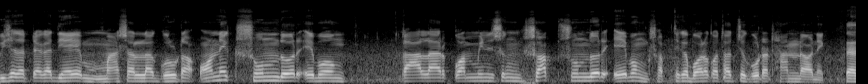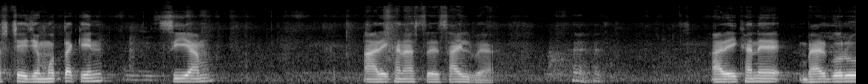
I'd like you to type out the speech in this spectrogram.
বিশ হাজার টাকা দিয়ে। মাশাল্লাহ গরুটা অনেক সুন্দর এবং কালার কম্বিনেশন সব সুন্দর এবং সব থেকে বড় কথা হচ্ছে গরুটা ঠান্ডা অনেক। আসছে এই যে মোত্তাকিন সিয়াম আর এখানে আসছে সাইল ভাইয়া। আর এখানে ভাইয়ের গরু।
